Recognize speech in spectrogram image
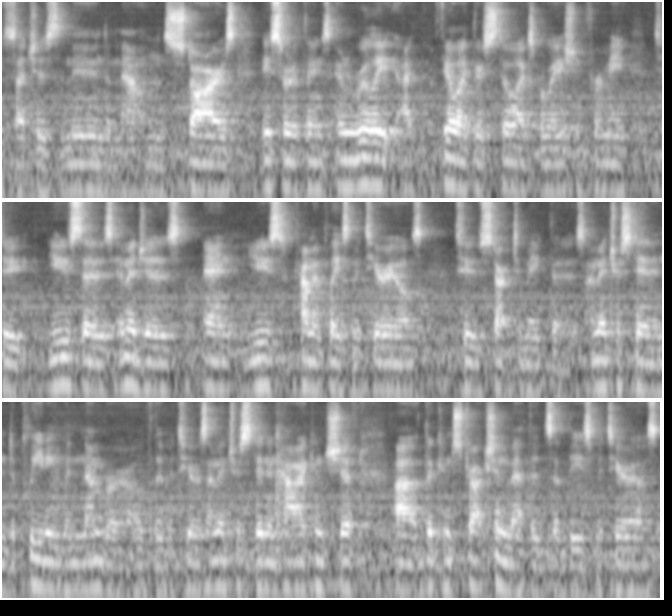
such as the moon, the mountains, stars, these sort of things. And really, I feel like there's still exploration for me to use those images and use commonplace materials to start to make those. I'm interested in depleting the number of the materials. I'm interested in how I can shift uh, the construction methods of these materials.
